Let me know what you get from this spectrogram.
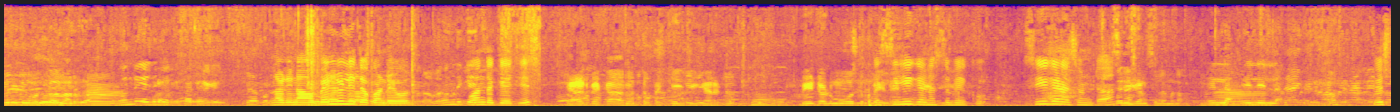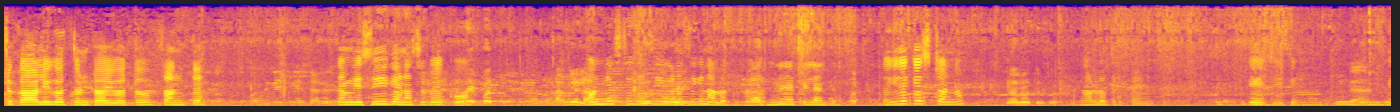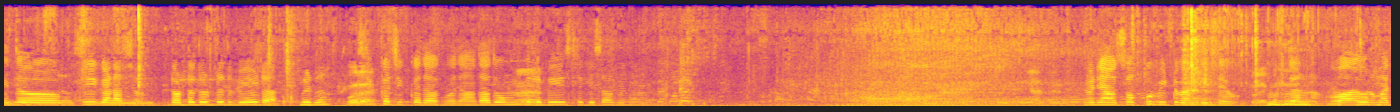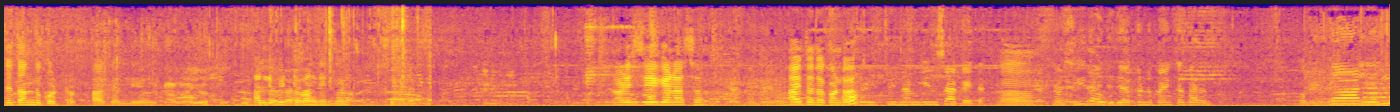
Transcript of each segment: ಈರುಳ್ಳಿ ಮೂವತ್ತು ರೂಪಾಯಿ ನೋಡಿ ನಾವು ಬೆಳ್ಳುಳ್ಳಿ ತಗೊಂಡೆವು. ಒಂದು ಕೆ ಜಿ ಕ್ಯಾರೆಟ್ ಬೇಕಾ? ಅರವತ್ತು ರೂಪಾಯಿ ಕೆಜಿ ಕ್ಯಾರೆಟ್. ಬೀಟ್ರೋಟ್ ಮೂವತ್ತು ರೂಪಾಯಿ ಸಿಹಿ ಗೆಣಸು ಬೇಕು. ಸಿಹಿ ಗೆಣಸು ಉಂಟಾ ಇಲ್ಲ ಇಲ್ಲಿಲ್ಲ ಎಷ್ಟು ಖಾಲಿ ಗೊತ್ತುಂಟಾ ಇವತ್ತು ಸಂತೆ? ನಮಗೆ ಸಿಹಿ ಗೆಣಸು ಬೇಕು. ಮೊನ್ನೆ ಎಷ್ಟಿದೆ ಸಿಹಿ ಗೆಣಸಿಗೆ ನಲ್ವತ್ತು ರೂಪಾಯಿ. ಅಂತ. ಇದಕ್ಕೆ ಎಷ್ಟು ಅಣ್ಣ? ನಲ್ವತ್ತು ರೂಪಾಯಿ. ನಲ್ವತ್ತು ರೂಪಾಯಿ ಅಂತ. ಕೆ ಜಿಗೆ ಇದು ಸಿಹಿ ಗೆಣಸು ದೊಡ್ಡ ದೊಡ್ಡದು ಬೇಡ. ಚಿಕ್ಕ ಚಿಕ್ಕದಾಗ್ಬೋದಾ ಅಂತ. ಅದು ಒಮ್ಮೆಲೆ ಬೇಯಿಸ್ಲಿಕ್ಕೆ ಸಾಗುದಿಲ್ಲ ನೋಡಿ ನಾವು ಸೊಪ್ಪು ಬಿಟ್ಟು ಬಂದಿದ್ದೆವು. ಇದನ್ನು ಅವರು ಮತ್ತೆ ತಂದು ಕೊಟ್ರು ಹಾಗಲ್ಲಿ ಅವರು. ಅಲ್ಲಿ ಬಿಟ್ಟು ಬಂದಿದ್ದೆವು. ನೋಡಿ ಸಿಹಿ ಗೆಣಸು ಆಯ್ತಾ ತಕೊಂಡು ನಮ್ಗಿನ್ ಸಾಕಾಯ್ತಾ? ಸೀದಾ ಹೋಗುದು ಯಾಕಂದ್ರೆ ಭಯಂಕರ ಬಾರ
